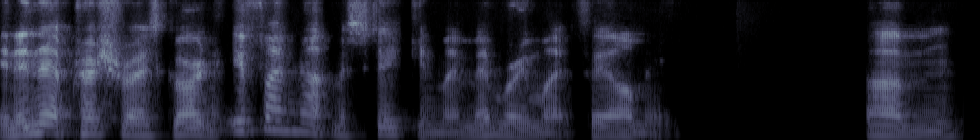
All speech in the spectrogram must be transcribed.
And in that pressurized garden, if I'm not mistaken, my memory might fail me. Um,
